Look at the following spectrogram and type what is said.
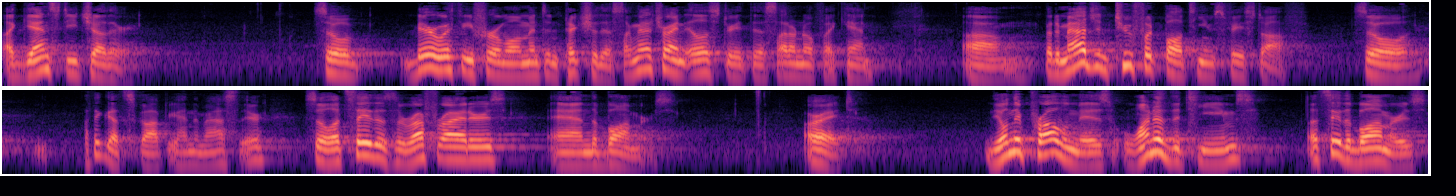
against each other. So bear with me for a moment and picture this. I'm going to try and illustrate this. I don't know if I can. Um, but imagine two football teams faced off. So I think that's Scott behind the mask there. So let's say there's the Rough Riders and the Bombers. All right. The only problem is one of the teams let's say the Bombers,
